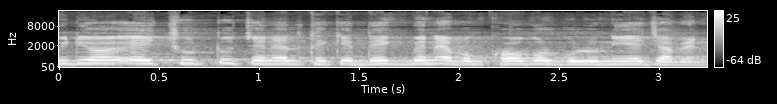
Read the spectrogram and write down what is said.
ভিডিও এই ছোট্ট চ্যানেল থেকে দেখবেন এবং খবরগুলো নিয়ে যাবেন।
